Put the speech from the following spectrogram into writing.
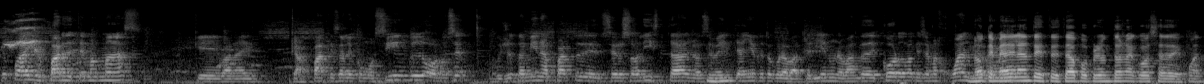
Después hay un par de temas más que van a ir, capaz que salen como single o no sé, porque yo también aparte de ser solista, yo hace Ujú. 20 años que toco la batería en una banda de Córdoba que se llama Juan. No te me adelantes, te estaba por preguntar una cosa de Juan.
